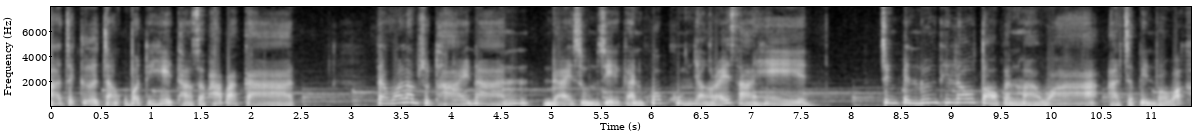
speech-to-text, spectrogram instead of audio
อาจจะเกิดจากอุบัติเหตุทางสภาพอากาศ แต่ว่าลำสุดท้ายนั้นได้สูญเสียการควบคุมอย่างไร้สาเหตุ จึงเป็นเรื่องที่เล่าต่อกันมาว่าอาจจะเป็นเพราะว่าค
